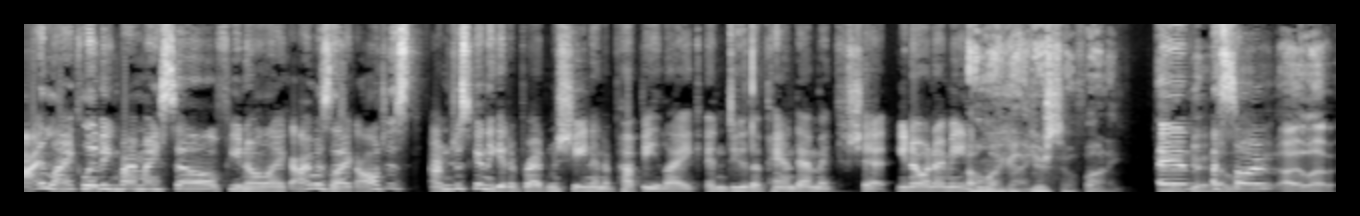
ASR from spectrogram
I, like living by myself. You know, like I was like, I'll just, I'm just going to get a bread machine and a puppy, like, and do the pandemic shit. You know what I mean? Oh my God, you're so funny. And okay, I so love it. I love it.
